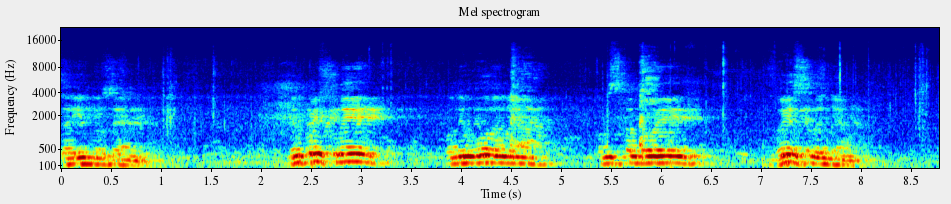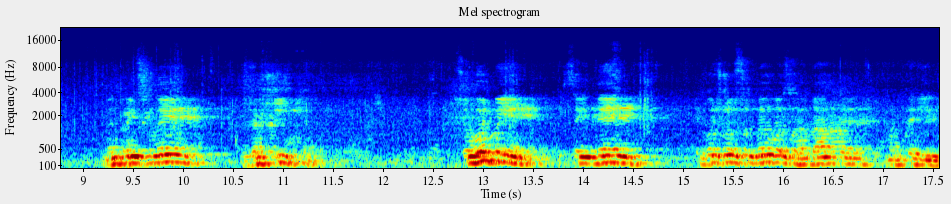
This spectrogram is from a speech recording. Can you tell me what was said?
за рідну землю. Ми прийшли поневолення, констатої, виселення. Ми прийшли жахіття. Сьогодні цей день я хочу особливо згадати матерів.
